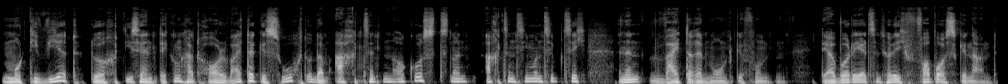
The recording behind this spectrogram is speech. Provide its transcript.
Motiviert durch diese Entdeckung hat Hall weitergesucht und am 18. August 1877 einen weiteren Mond gefunden. Der wurde jetzt natürlich Phobos genannt,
